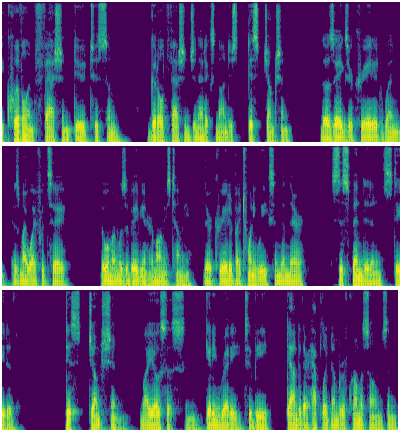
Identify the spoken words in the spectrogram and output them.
equivalent fashion due to some good old fashioned genetics, non disjunction. Those eggs are created when, as my wife would say, the woman was a baby in her mommy's tummy. They're created by 20 weeks and then they're suspended in a state of disjunction, meiosis, and getting ready to be down to their haploid number of chromosomes and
